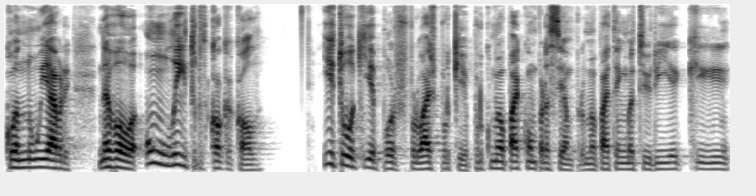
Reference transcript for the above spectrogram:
Quando não ia abrir, na boa, um litro de Coca-Cola. E estou aqui a pôr-vos por baixo porquê? Porque o meu pai compra sempre. O meu pai tem uma teoria que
